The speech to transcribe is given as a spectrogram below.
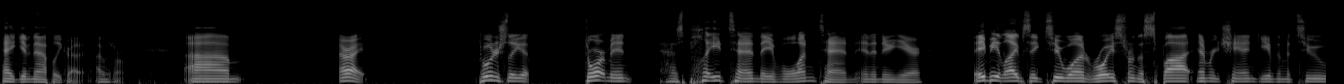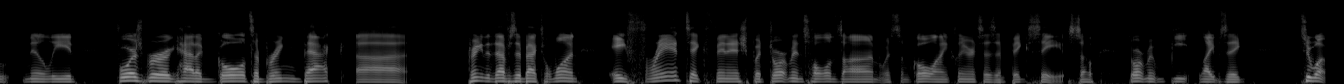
hey, give Napoli credit. I was wrong. Um, all right. Bundesliga. Dortmund has played 10. They've won 10 in the new year. They beat Leipzig 2 1. Reus from the spot. Emre Can gave them a 2 0 lead. Forsberg had a goal to bring back, uh, bring the deficit back to one. A frantic finish, but Dortmund holds on with some goal line clearances and big saves. So Dortmund beat Leipzig 2 1.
